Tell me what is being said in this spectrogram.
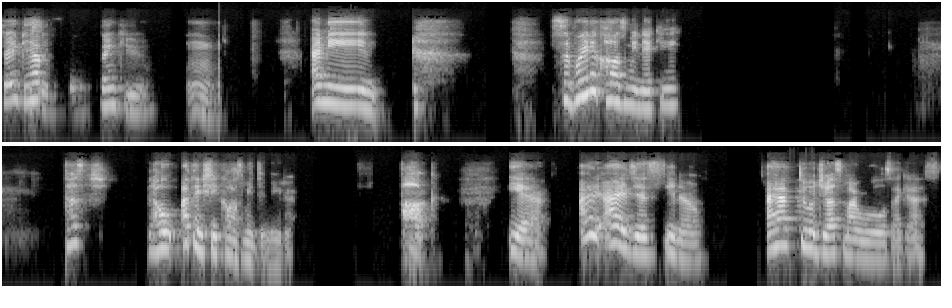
Thank you, Yep. Sabrina. Thank you. Mm. I mean, Sabrina calls me Nikki. Does she? No, I think she calls me Danita. Fuck. Yeah. I I just, you know, I have to adjust my rules, I guess.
